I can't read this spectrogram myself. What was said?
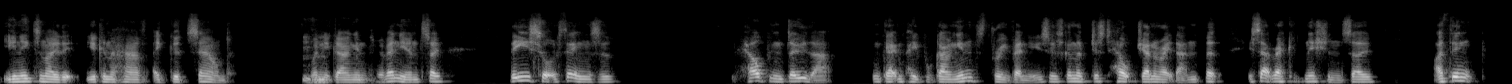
you need to know that you're going to have a good sound mm-hmm. when you're going into a venue. And so these sort of things are helping do that and getting people going into three venues is going to just help generate that. But it's that recognition. So I think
